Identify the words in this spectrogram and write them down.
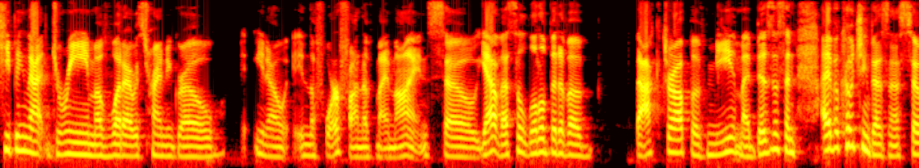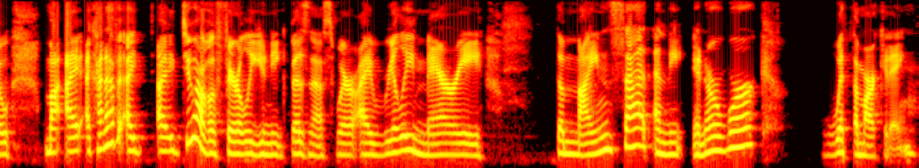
keeping that dream of what I was trying to grow, you know, in the forefront of my mind. So yeah, that's a little bit of a backdrop of me and my business. And I have a coaching business. So my, I, I kind of have, I, I do have a fairly unique business where I really marry the mindset and the inner work with the marketing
